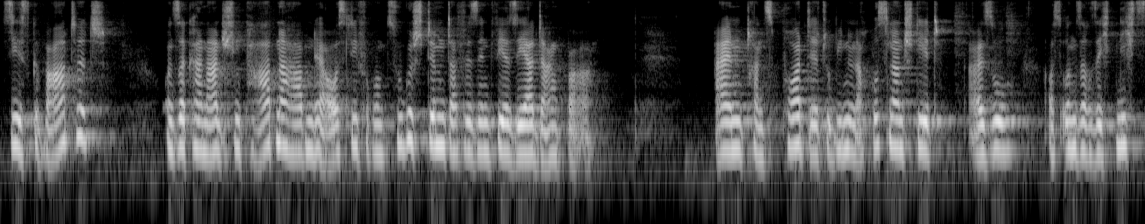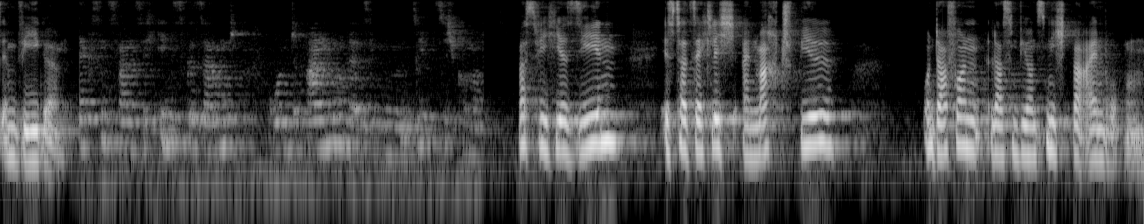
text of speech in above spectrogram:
sie ist gewartet. Unsere kanadischen Partner haben der Auslieferung zugestimmt. Dafür sind wir sehr dankbar. Ein Transport der Turbine nach Russland steht also aus unserer Sicht nichts im Wege. 26 insgesamt rund 177, Was wir hier sehen, ist tatsächlich ein Machtspiel und davon lassen wir uns nicht beeindrucken.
